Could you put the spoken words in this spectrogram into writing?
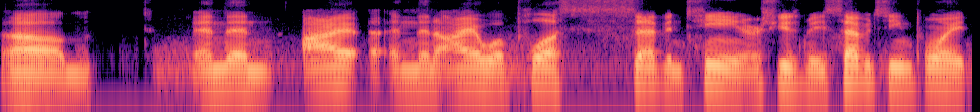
Um, and then I and then Iowa plus 17 or excuse me 17 point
